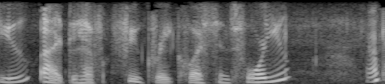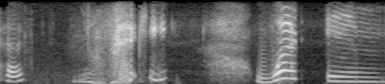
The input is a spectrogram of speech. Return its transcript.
you, I do have a few great questions for you. Okay. Alrighty. What in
